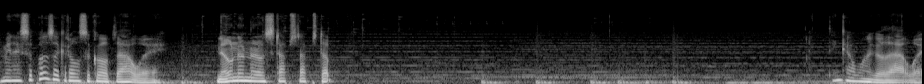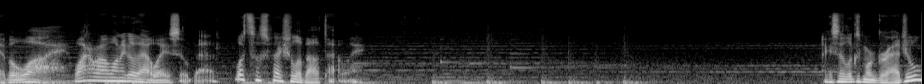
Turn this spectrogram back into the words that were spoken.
I mean, I suppose I could also go up that way. No, no, no, stop, stop, stop. I think I want to go that way, but why? Why do I want to go that way so bad? What's so special about that way? Guess it looks more gradual?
